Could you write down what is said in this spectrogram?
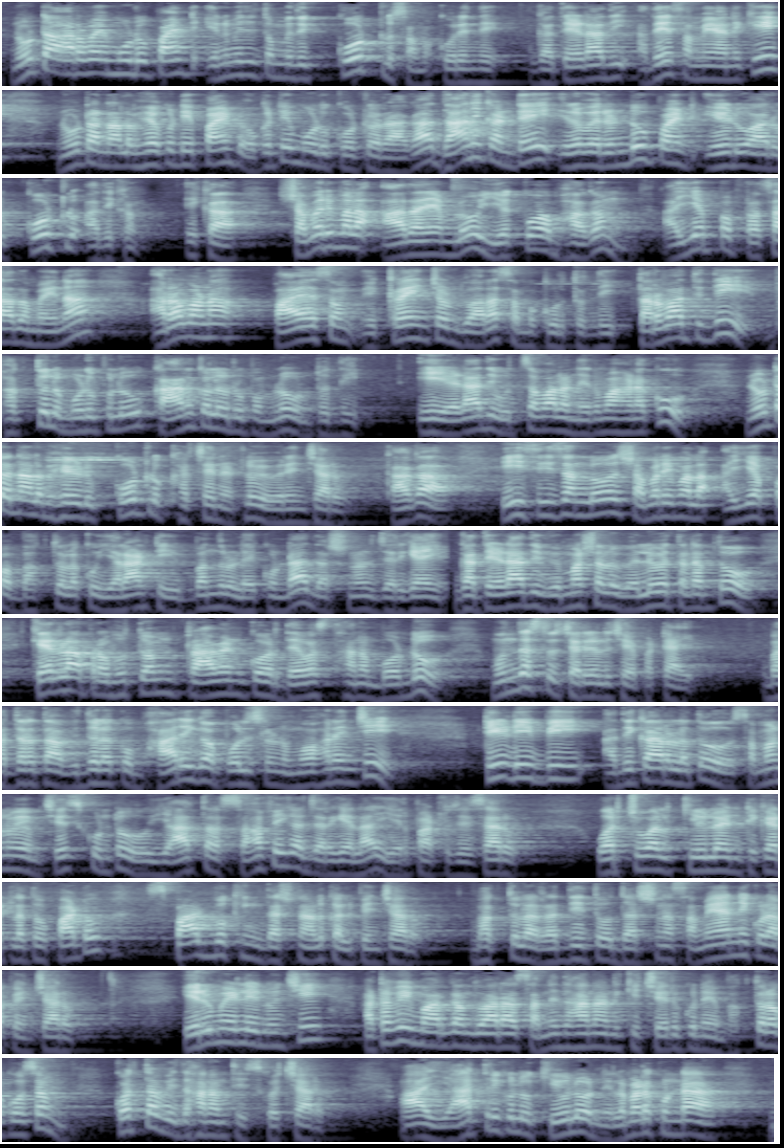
నూట అరవై మూడు పాయింట్ ఎనిమిది తొమ్మిది కోట్లు సమకూరింది. గతేడాది అదే సమయానికి నూట నలభై ఒకటి పాయింట్ ఒకటి మూడు కోట్లు రాగా దానికంటే ఇరవై రెండు పాయింట్ ఏడు ఆరు కోట్లు అధికం. ఇక శబరిమల ఆదాయంలో ఎక్కువ భాగం అయ్యప్ప ప్రసాదమైన అరవణ పాయసం విక్రయించడం ద్వారా సమకూరుతుంది. తర్వాతిది భక్తులు ముడుపులు కానుకల రూపంలో ఉంటుంది. ఈ ఏడాది ఉత్సవాల నిర్వహణకు నూట నలభై ఏడు కోట్లు ఖర్చయినట్లు వివరించారు. కాగా ఈ సీజన్లో శబరిమల అయ్యప్ప భక్తులకు ఎలాంటి ఇబ్బందులు లేకుండా దర్శనాలు జరిగాయి. గతేడాది విమర్శలు వెల్లువెత్తడంతో కేరళ ప్రభుత్వం ట్రావెన్కోర్ దేవస్థానం బోర్డు ముందస్తు చర్యలు చేపట్టాయి. భద్రతా విధులకు భారీగా పోలీసులను మోహరించి టీడీపీ అధికారులతో సమన్వయం చేసుకుంటూ యాత్ర సాఫీగా జరిగేలా ఏర్పాట్లు చేశారు. వర్చువల్ క్యూలైన్ టికెట్లతో పాటు స్పాట్ బుకింగ్ దర్శనాలు కల్పించారు. భక్తుల రద్దీతో దర్శన సమయాన్ని కూడా పెంచారు. ఎరుమేలి నుంచి అటవీ మార్గం ద్వారా సన్నిధానానికి చేరుకునే భక్తుల కోసం కొత్త విధానం తీసుకొచ్చారు. ఆ యాత్రికులు క్యూలో నిలబడకుండా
